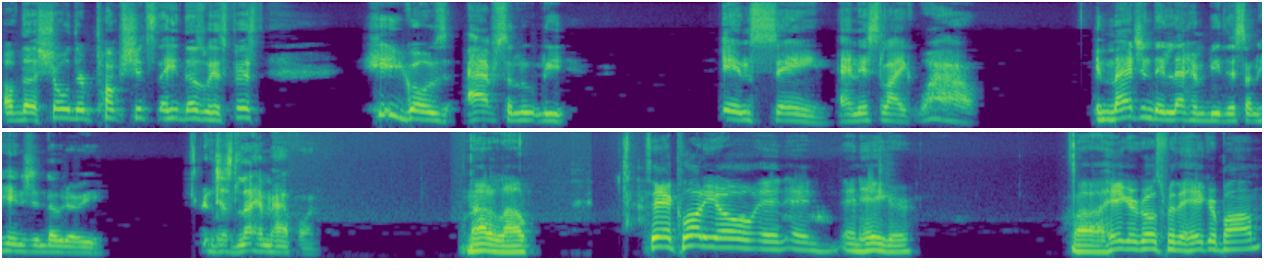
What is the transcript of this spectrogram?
of the shoulder pump shits that he does with his fist. He goes absolutely insane, and it's like wow. Imagine they let him be this unhinged in WWE and just let him have fun. Not allowed. So yeah, Claudio and and and Hager. Uh, Hager goes for the Hager bomb.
